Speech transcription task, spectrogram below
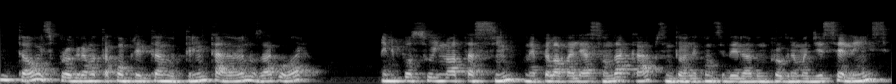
Então, esse programa está completando 30 anos agora, ele possui nota 5 né, pela avaliação da CAPES, então ele é considerado um programa de excelência.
